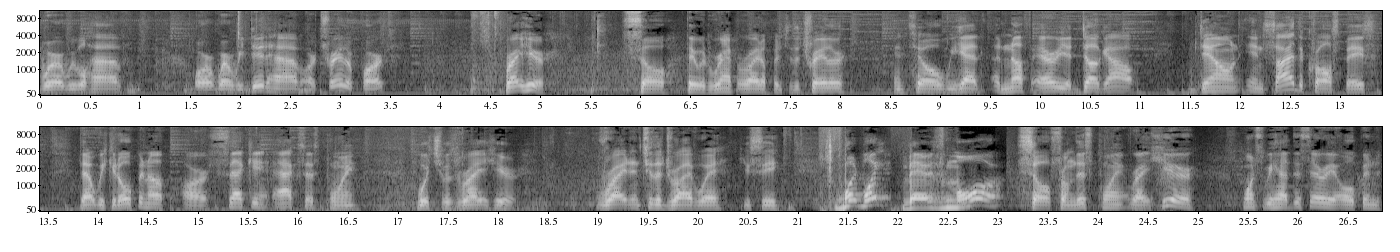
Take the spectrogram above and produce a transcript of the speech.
where we will have, or where we did have our trailer parked right here. So they would ramp it right up into the trailer until we had enough area dug out down inside the crawl space that we could open up our second access point, which was right here, right into the driveway, you see. But wait, there's more. So from this point right here, once we had this area opened,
